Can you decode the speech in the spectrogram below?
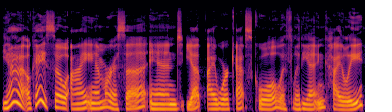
Yeah. Okay. So I am Marisa, and yep, I work at school with Lydia and Kylie.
